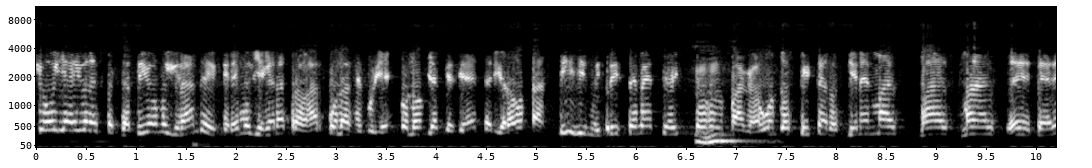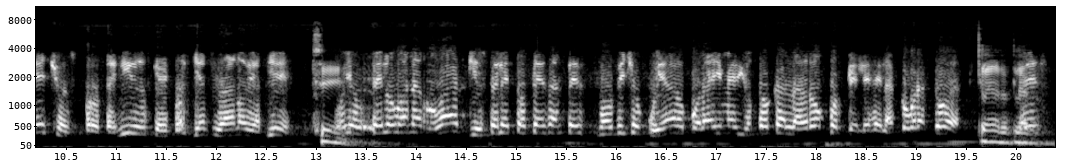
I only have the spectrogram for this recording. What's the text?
que hoy hay una expectativa muy grande. Queremos llegar a trabajar por la seguridad en Colombia que se ha deteriorado tantísimo y tristemente hoy todos los vagabundos pícaros tienen más más más eh, derechos protegidos que cualquier ciudadano de a pie. Oye, a usted lo van a robar y usted le toca es antes, hemos dicho, cuidado, por ahí medio toca al ladrón porque le se la cobra toda. Claro, claro. Entonces,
